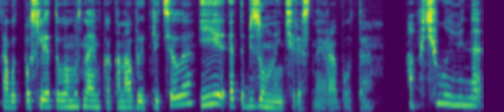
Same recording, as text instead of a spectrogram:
а вот после этого мы знаем, как она выглядела. И это безумно интересная работа. А почему именно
